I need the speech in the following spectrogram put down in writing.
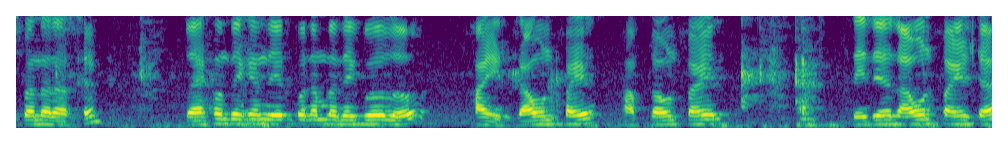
স্প্যানার আছে। তো এখন দেখেন যে এরপর আমরা দেখব হলো file round file half round file এই যে রাউন্ড ফাইলটা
